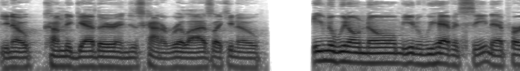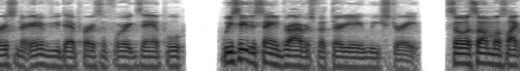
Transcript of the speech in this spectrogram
you know, come together and just kind of realize, like, you know, even if we don't know them, even if we haven't seen that person or interviewed that person, for example, we see the same drivers for 38 weeks straight. So it's almost like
